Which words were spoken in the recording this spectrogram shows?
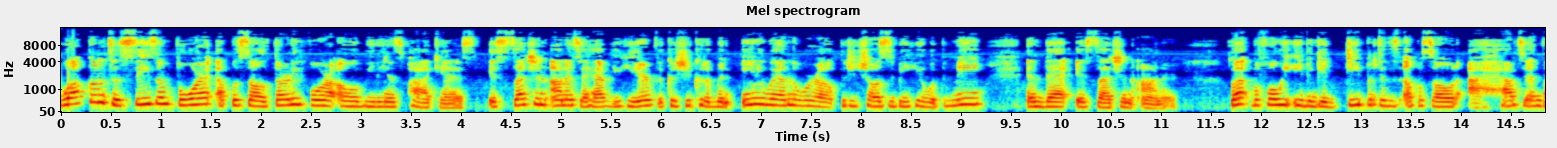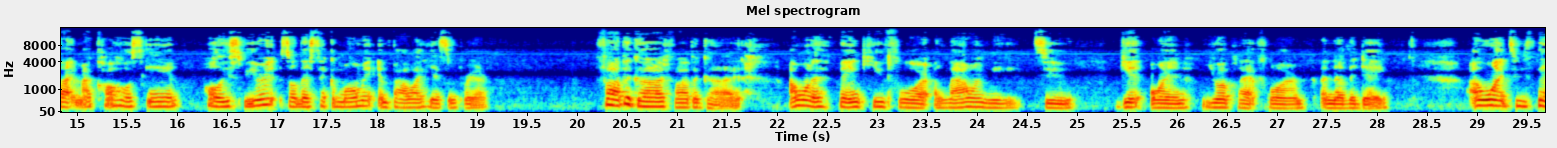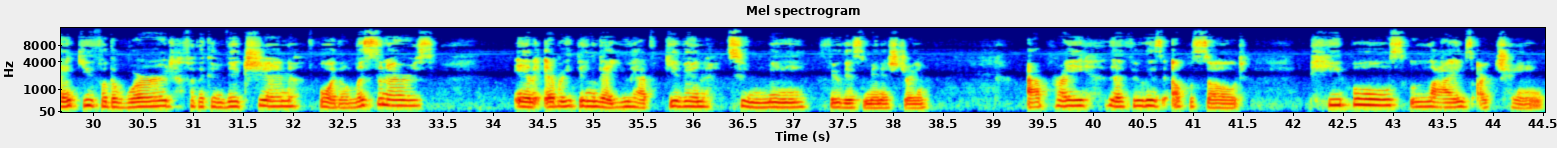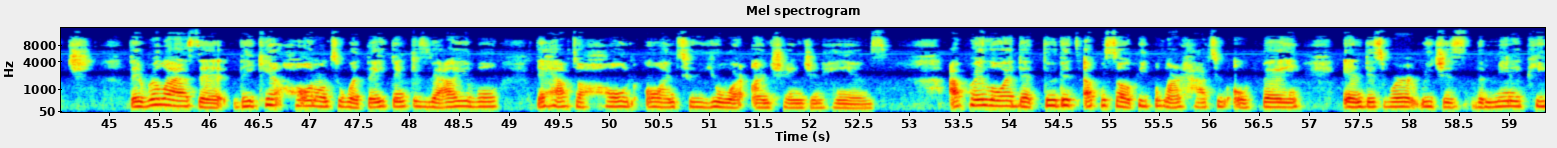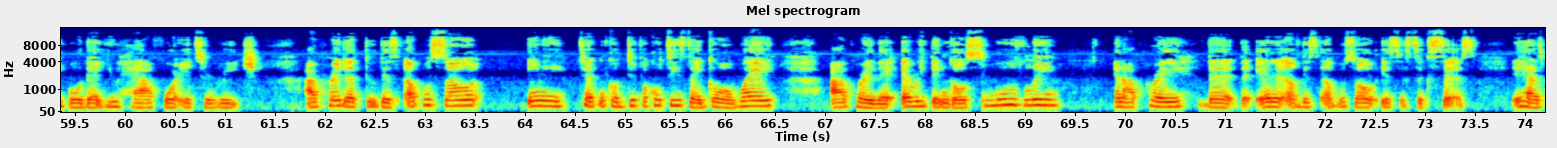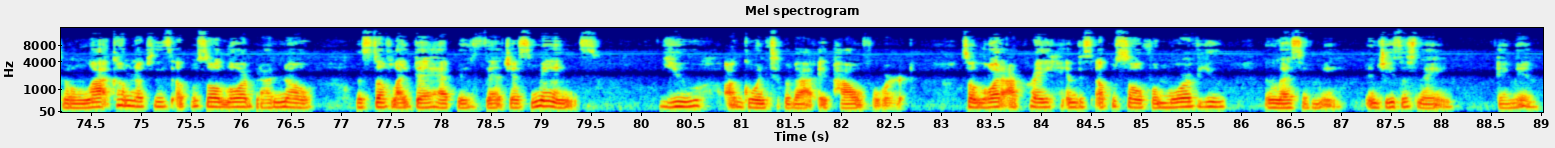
Welcome to season four, episode 34 of Obedience Podcast. It's such an honor to have you here because you could have been anywhere in the world, but you chose to be here with me, and that is such an honor. But before we even get deep into this episode, I have to invite my co host in, Holy Spirit. So let's take a moment and bow our heads in prayer. Father God, Father God, I want to thank you for allowing me to get on your platform another day. I want to thank you for the word, for the conviction, for the listeners, and everything that you have given to me through this ministry. I pray that through this episode, people's lives are changed. They realize that they can't hold on to what they think is valuable. They have to hold on to your unchanging hands. I pray, Lord, that through this episode, people learn how to obey and this word reaches the many people that you have for it to reach. I pray that through this episode, any technical difficulties they go away. I pray that everything goes smoothly. And I pray that the edit of this episode is a success. It has been a lot coming up to this episode, Lord, but I know when stuff like that happens, that just means you are going to provide a powerful word. So, Lord, I pray in this episode for more of you and less of me. In Jesus' name, amen.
